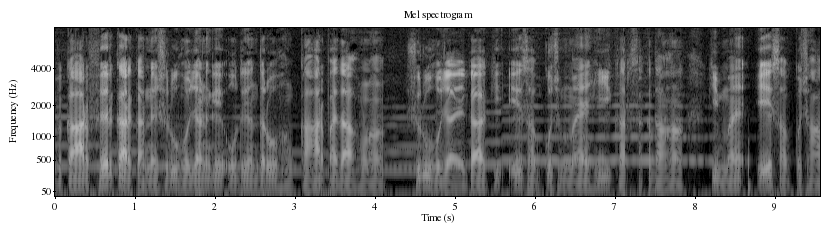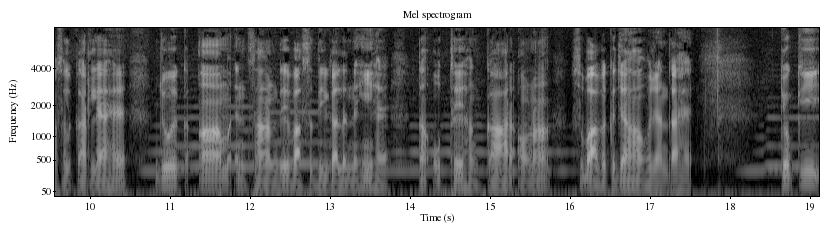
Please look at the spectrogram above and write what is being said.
ਵਿਕਾਰ ਫਿਰ ਘਰ ਕਰਨੇ ਸ਼ੁਰੂ ਹੋ ਜਾਣਗੇ, ਉਹਦੇ ਅੰਦਰ ਉਹ ਹੰਕਾਰ ਪੈਦਾ ਹੋਣਾ ਸ਼ੁਰੂ ਹੋ ਜਾਏਗਾ ਕਿ ਇਹ ਸਭ ਕੁਝ ਮੈਂ ਹੀ ਕਰ ਸਕਦਾ ਹਾਂ, ਕਿ ਮੈਂ ਇਹ ਸਭ ਕੁਝ ਹਾਸਲ ਕਰ ਲਿਆ ਹੈ, ਜੋ ਇੱਕ ਆਮ ਇਨਸਾਨ ਦੇ ਵੱਸ ਦੀ ਗੱਲ ਨਹੀਂ ਹੈ, ਤਾਂ ਉੱਥੇ ਹੰਕਾਰ ਆਉਣਾ ਸੁਭਾਵਿਕ ਜਿਹਾ ਹੋ ਜਾਂਦਾ ਹੈ। ਕਿਉਂਕਿ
